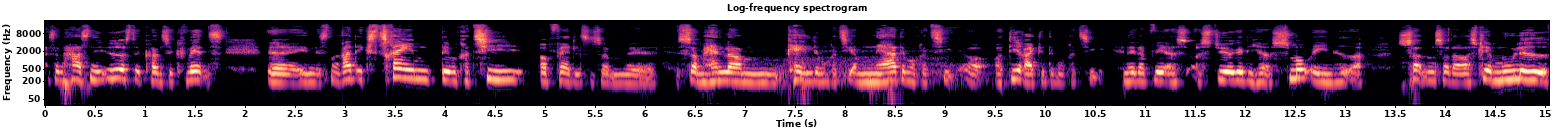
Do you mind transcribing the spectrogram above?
Altså den har sådan i yderste konsekvens øh, en sådan ret ekstrem demokratiopfattelse, som, øh, som handler om lokaldemokrati, om nærdemokrati og, og direkte demokrati. Netop ved at, at styrke de her små enheder, sådan så der også bliver mulighed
